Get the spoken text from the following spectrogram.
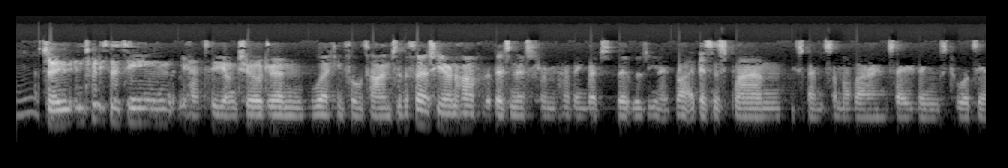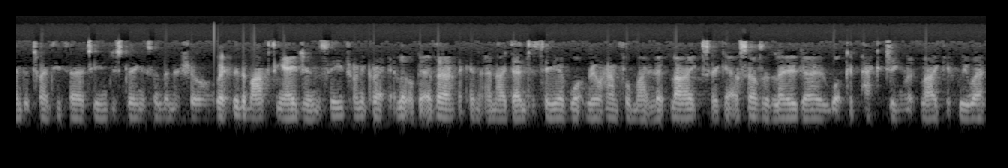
Mm-hmm. So in 2013, we had two young children working full time. So the first year and a half of the business from having registered it was, you know, write a business plan. We spent some of our own savings towards the end of 2013 just doing some initial work with a marketing agency, trying to create a little bit of a, like an, an identity of what Real Handful might look like. So get ourselves a logo. What could packaging look like if we were,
